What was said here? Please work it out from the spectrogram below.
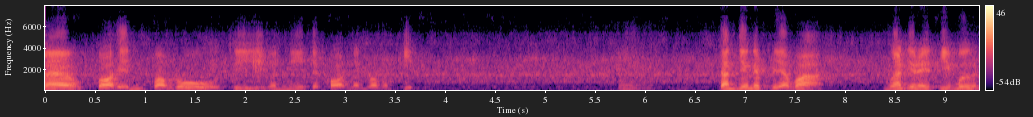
แล้วก็เห็นความรู้ที่มันมีแต่ก่อนนั้นว่ามันจิตท่านจึงได้เปรียบว่า เหมือนอยู่ในที่มืด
